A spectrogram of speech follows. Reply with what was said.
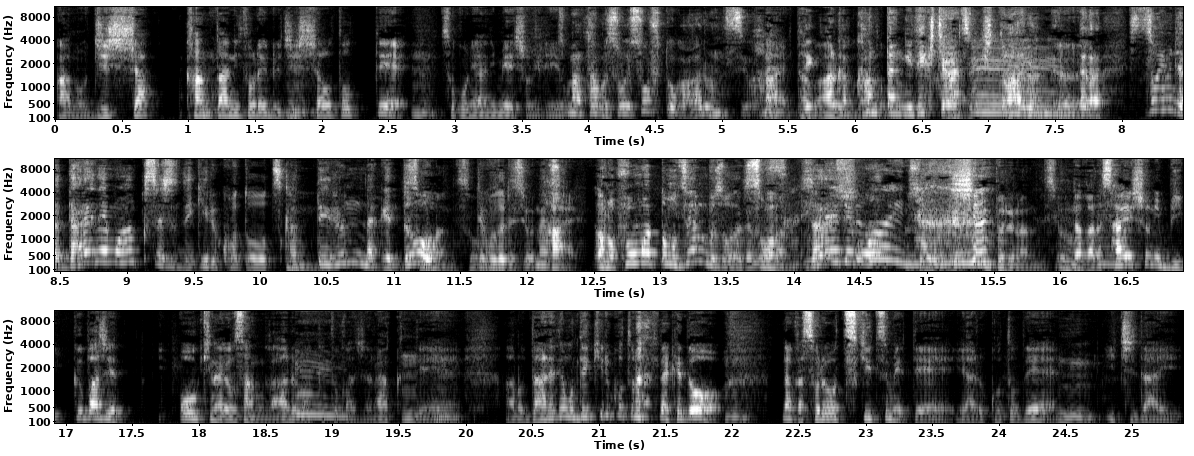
あの実写簡単に撮れる実写を撮って、うんそこにアニメーションを入れよう、まあ多分そういうソフトがあるんですよね。はい多で分ある簡単にできちゃうやつがきっとあるんだよ、うん。だからそういう意味では誰でもアクセスできることを使っているんだけど、うん。ってことですよね、はい。あのフォーマットも全部そうだけどそうなんです。誰でもそうシンプルなんですよ、だから最初にビッグバジェット大きな予算があるわけとかじゃなくて、うんうんあの誰でもできることなんだけど、ん。なんかそれを突き詰めてやることで、うん。一大。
